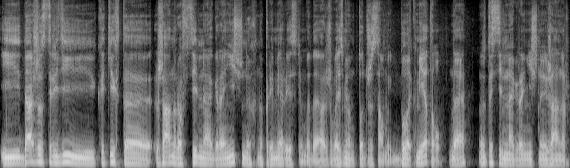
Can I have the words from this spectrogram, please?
И даже среди каких-то жанров сильно ограниченных, например, если мы даже возьмем тот же самый black metal, да, ну, это сильно ограниченный жанр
